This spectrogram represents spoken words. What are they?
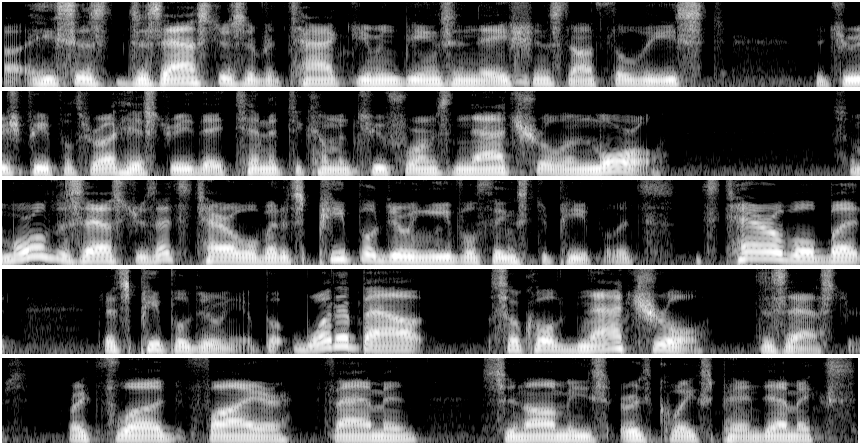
uh, he says disasters have attacked human beings and nations, not the least the Jewish people throughout history. They tended to come in two forms natural and moral. So, moral disasters, that's terrible, but it's people doing evil things to people. It's, it's terrible, but that's people doing it. But what about so called natural disasters, right? Flood, fire, famine, tsunamis, earthquakes, pandemics.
